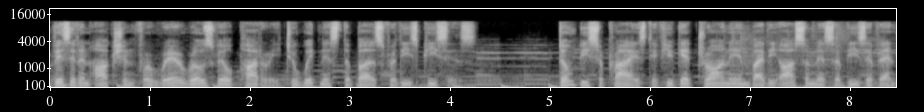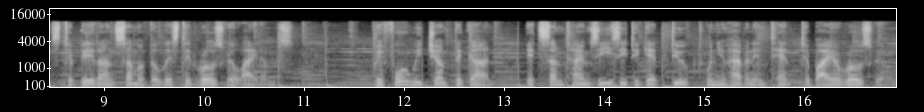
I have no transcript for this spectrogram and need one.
visit an auction for rare Roseville pottery to witness the buzz for these pieces. Don't be surprised if you get drawn in by the awesomeness of these events to bid on some of the listed Roseville items. Before we jump the gun, it's sometimes easy to get duped when you have an intent to buy a Roseville.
